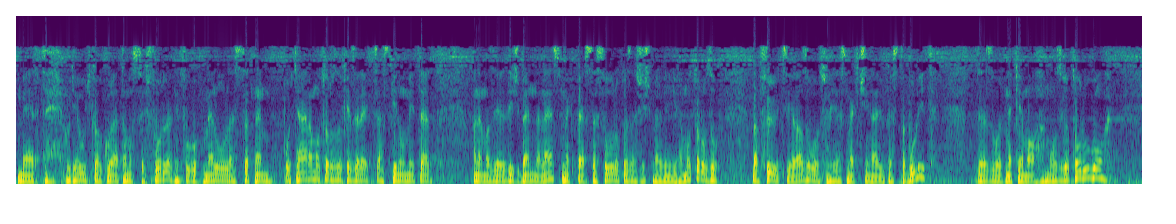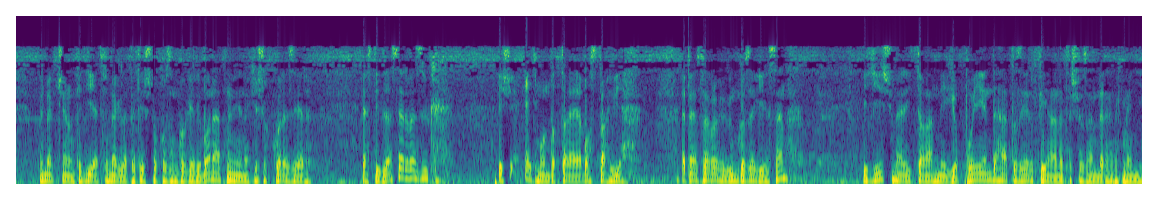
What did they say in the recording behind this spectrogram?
Mert ugye úgy kalkuláltam azt, hogy forgatni fogok, meló lesz, tehát nem potyára motorozok 1100 kilométert, hanem azért ez is benne lesz, meg persze szórakozás is, mert végre motorozok, de a fő cél az volt, hogy ezt megcsináljuk ezt a bulit, de ez volt nekem a mozgatórugó, hogy megcsinálunk egy ilyet, hogy meglepetést okozunk a Geri barátnőjének, és akkor ezért ezt így leszervezzük, és egy mondattal elbaszta a hülye. Persze röhögünk az egészen, így is, mert így talán még jobb poén, de hát azért félelmetes az embereknek mennyi,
